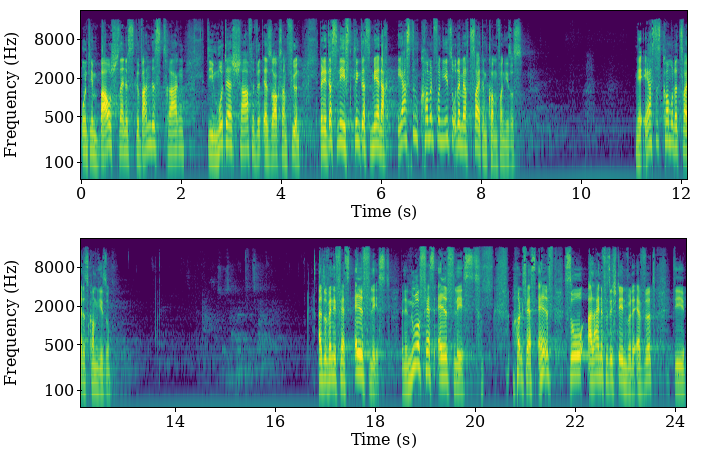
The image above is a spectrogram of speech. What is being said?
und den Bausch seines Gewandes tragen. Die Mutterschafe wird er sorgsam führen. Wenn ihr das lest, klingt das mehr nach erstem Kommen von Jesus oder mehr nach zweitem Kommen von Jesus? Mehr erstes Kommen oder zweites Kommen Jesu? Also wenn ihr Vers 11 lest, wenn ihr nur Vers 11 lest, und Vers 11 so alleine für sich stehen würde. Er wird die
